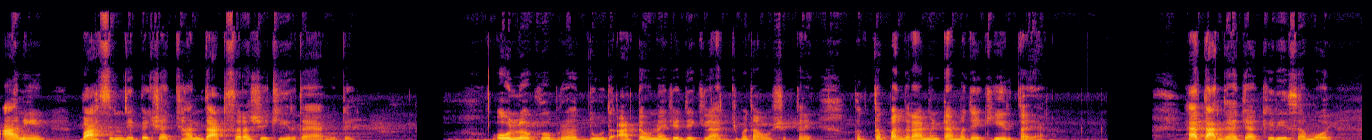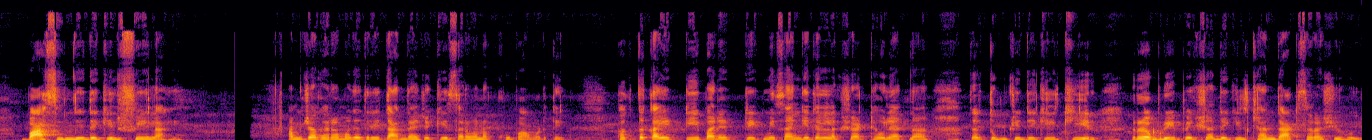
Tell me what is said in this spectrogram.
आणि बासुंदीपेक्षा छान दाटसर अशी खीर तयार होते. ओलं खोबरं दूध आटवण्याची देखील अजिबात आवश्यकता नाही. फक्त पंधरा मिनटामध्ये खीर तयार. ह्या तांदळाच्या खिरीसमोर बासुंदी देखील फेल आहे. आमच्या घरामध्ये तरी तांदळाची खीर सर्वांना खूप आवडते. फक्त काही टीप आणि ट्रिक मी सांगितलेल्या लक्षात ठेवल्यात ना तर तुमची देखील खीर रबडीपेक्षा देखील छान दाटसर अशी होईल.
